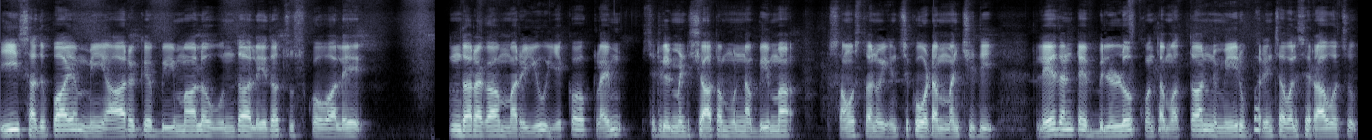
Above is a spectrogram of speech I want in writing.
ఈ సదుపాయం మీ ఆరోగ్య బీమాలో ఉందా లేదా చూసుకోవాలి. తొందరగా మరియు ఎక్కువ క్లెయిమ్ సెటిల్మెంట్ శాతం ఉన్న బీమా సంస్థను ఎంచుకోవడం మంచిది. లేదంటే బిల్లులో కొంత మొత్తాన్ని మీరు భరించవలసి రావచ్చు.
